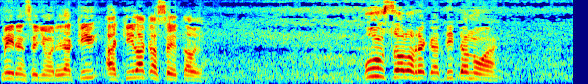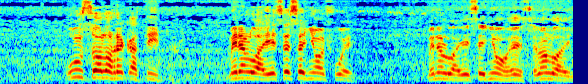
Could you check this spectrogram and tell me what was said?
Miren, señores. Aquí, aquí la caseta, vean. Un solo recatista no hay. Un solo recatista. Mírenlo ahí. Ese señor fue. Mírenlo ahí, el señor, ese, véanlo ahí.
